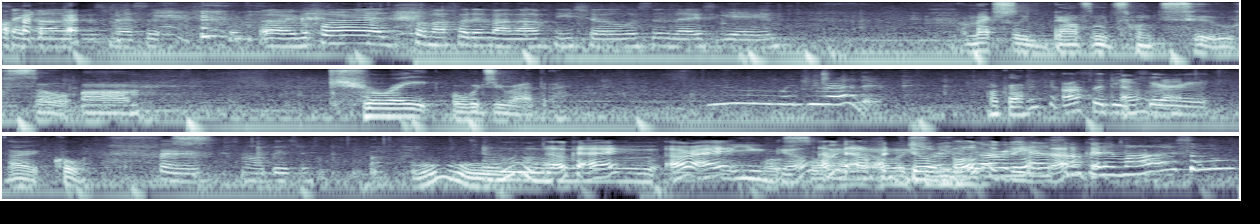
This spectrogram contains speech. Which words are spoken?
Say, no, I'm just messing. All right, before I put my foot in my mouth, Nisha, what's the next game? I'm actually bouncing between two. So, um, curate or would you rather? Ooh, Would you rather? Okay. We could also do All right. curate All right. Cool. for small business. Ooh. Okay. All right. There you Well, go. so I'm down for let doing you- both You of already these. have something in mind, so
